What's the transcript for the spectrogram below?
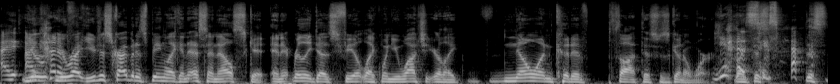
I, I You're, kind you're of right. You describe it as being like an SNL skit, and it really does feel like when you watch it, you're like, no one could have thought this was going to work. Yes, like this, exactly. This,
